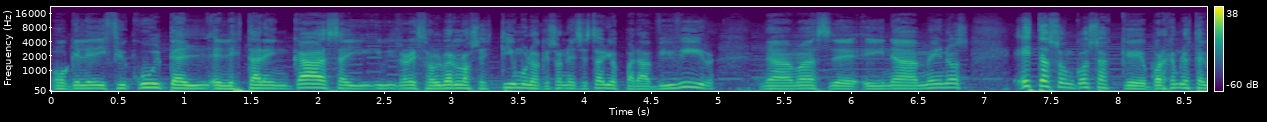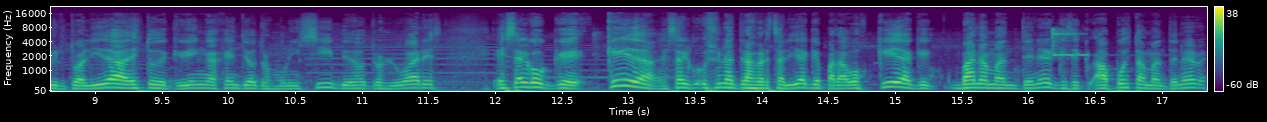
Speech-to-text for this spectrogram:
o que le dificulta el, estar en casa y, resolver los estímulos que son necesarios para vivir, nada más eh, y nada menos. Estas son cosas que, por ejemplo, esta virtualidad, esto de que venga gente de otros municipios, de otros lugares, es algo que queda, es, algo, es una transversalidad que para vos queda, que van a mantener, que se apuesta a mantener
